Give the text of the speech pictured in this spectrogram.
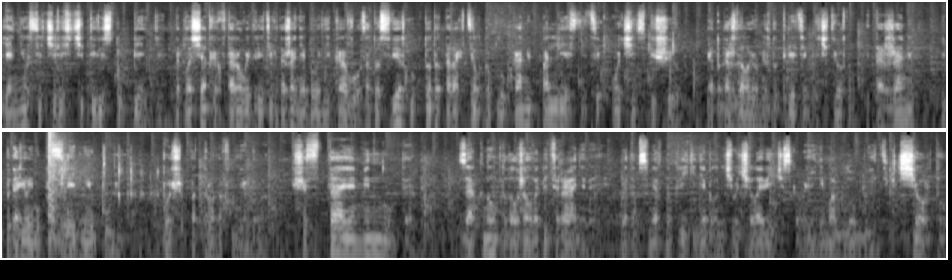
Я несся через четыре ступеньки. На площадках второго и третьего этажа не было никого, зато сверху кто-то тарахтел каблуками по лестнице, очень спешил. Я подождал его между третьим и четвертым этажами и подарил ему последнюю пулю. Больше патронов не было. Шестая минута. За окном продолжал вопить раненый. В этом смертном крике не было ничего человеческого и не могло быть. К черту!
